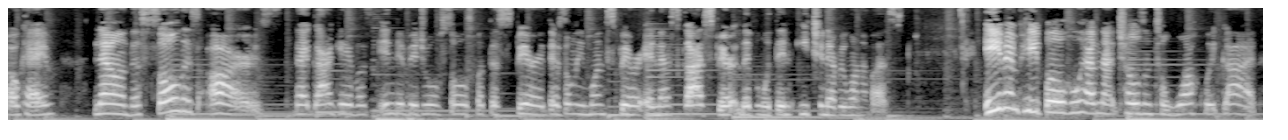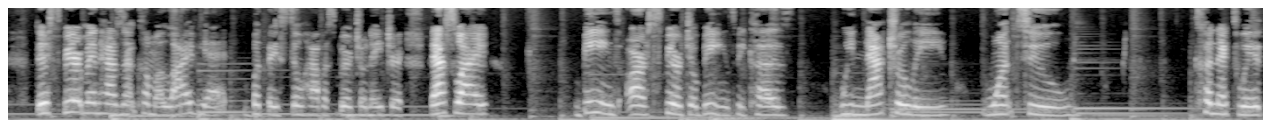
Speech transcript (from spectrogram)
okay now the soul is ours that God gave us individual souls, but the spirit, there's only one spirit, and that's God's spirit living within each and every one of us. Even people who have not chosen to walk with God, their spirit man has not come alive yet, but they still have a spiritual nature. That's why beings are spiritual beings because we naturally want to connect with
